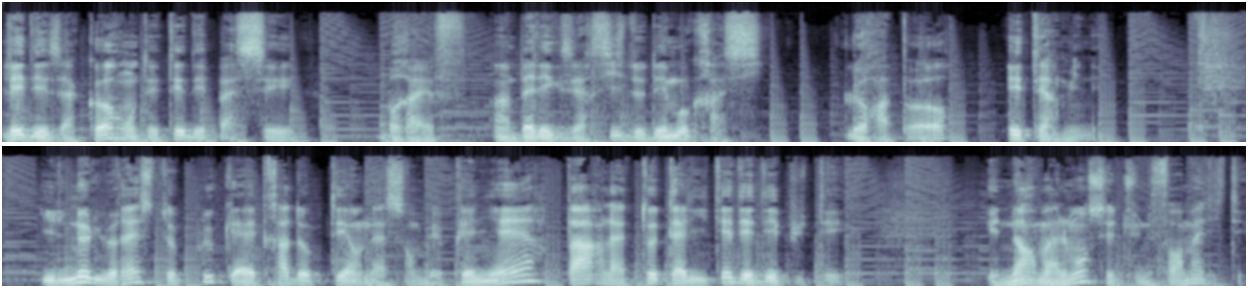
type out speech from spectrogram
les désaccords ont été dépassés. Bref, un bel exercice de démocratie. Le rapport est terminé. Il ne lui reste plus qu'à être adopté en assemblée plénière par la totalité des députés. Et normalement, c'est une formalité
